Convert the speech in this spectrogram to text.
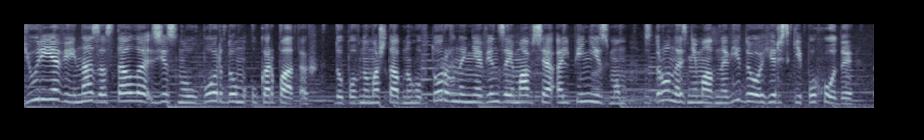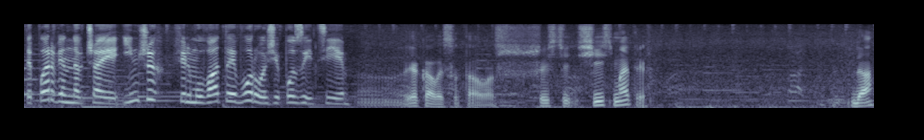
Юрія війна застала зі сноубордом у Карпатах. До повномасштабного вторгнення він займався альпінізмом. З дрона знімав на відео гірські походи. Тепер він навчає інших фільмувати ворожі позиції. Яка висота у вас? 6, 6 метрів? Да?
